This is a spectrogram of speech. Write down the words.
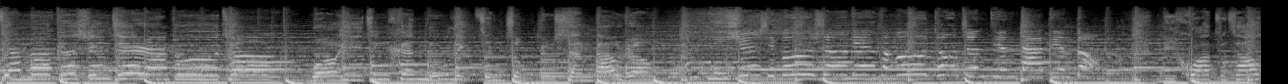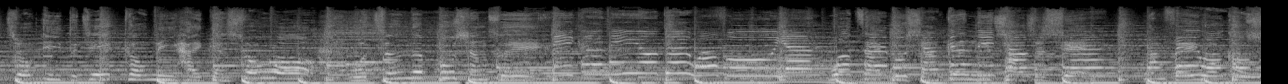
怎么个性截然不同？我已经很努力，早就一堆借口，你还敢说我？我真的不想醉。你看，你又对我敷衍，我再不想跟你吵这些，浪费我口水。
